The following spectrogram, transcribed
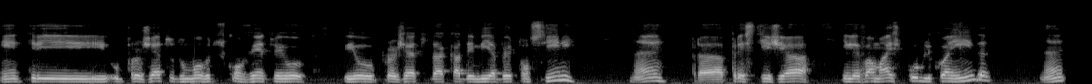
entre o projeto do Morro dos Conventos e o e o projeto da Academia Bertoncini, né, para prestigiar e levar mais público ainda, né,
